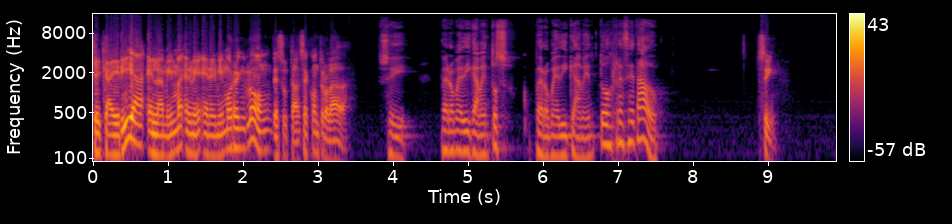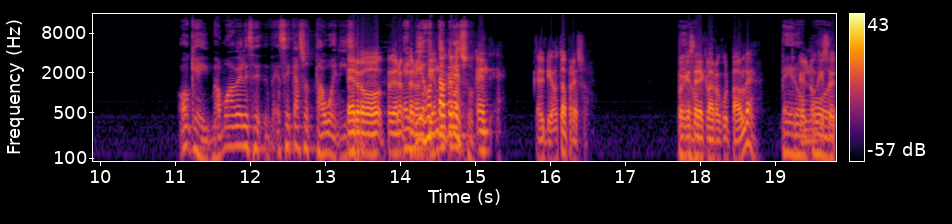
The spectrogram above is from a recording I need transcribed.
Que caería en, la misma, en, el mismo renglón de sustancias controladas. Sí, pero medicamentos, pero medicamentos recetados. Sí. Ok, vamos a ver ese, ese caso está buenísimo. Pero, pero, ¿El viejo está preso? el viejo está preso. Porque se declaró culpable. Pero él no quiso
